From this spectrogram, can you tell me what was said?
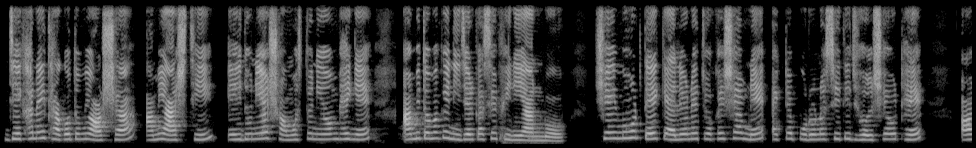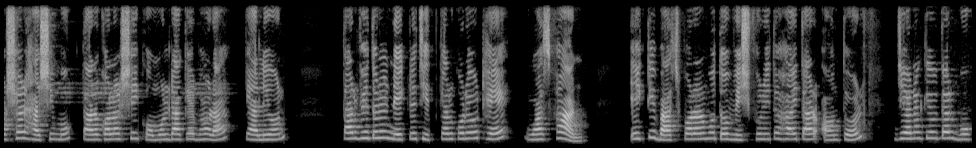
যেখানেই থাকো তুমি অর্ষা, আমি আসছি, এই দুনিয়ার সমস্ত নিয়ম ভেঙে আমি তোমাকে নিজের কাছে ফিরিয়ে আনব। সেই মুহূর্তে ক্যালিয়নের চোখের সামনে একটা পুরনো স্মৃতি ঝলসে ওঠে। অর্ষার হাসি মুখ, তার গলার সেই কোমল ডাকে ভরা ক্যালিয়ন তার ভেতরে নেকড়ে চিৎকার করে ওঠে ওয়াসফান একটি বাজ পড়ার মতো বিস্ফোরিত হয় তার অন্তর, যেন কেউ তার বুক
